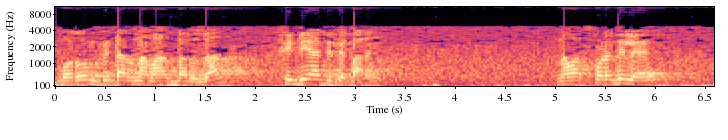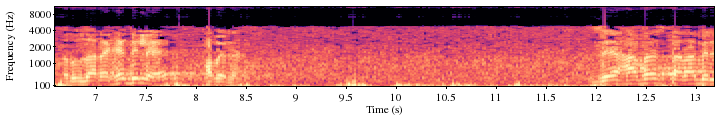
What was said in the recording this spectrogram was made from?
মরম পিতার নামাজ বা রোজা ফিডিয়া দিতে পারে। নামাজ পড়ে দিলে, রোজা রেখে দিলে হবে না। যে হাফেজ তারাবির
